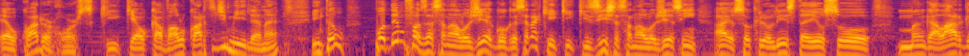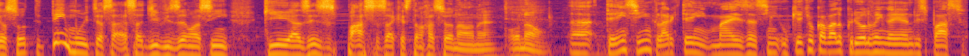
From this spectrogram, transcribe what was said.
é o quarter horse, que, que é o cavalo quarto de milha, né? Então, podemos fazer essa analogia, Guga? Será que, que, que, existe essa analogia assim? Ah, eu sou criolista, eu sou manga larga, eu sou. Tem muito essa, essa divisão assim que às vezes passa essa questão racional, né? Ou não? Uh, tem sim, claro que tem. Mas assim, o que, que o cavalo crioulo vem ganhando espaço?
